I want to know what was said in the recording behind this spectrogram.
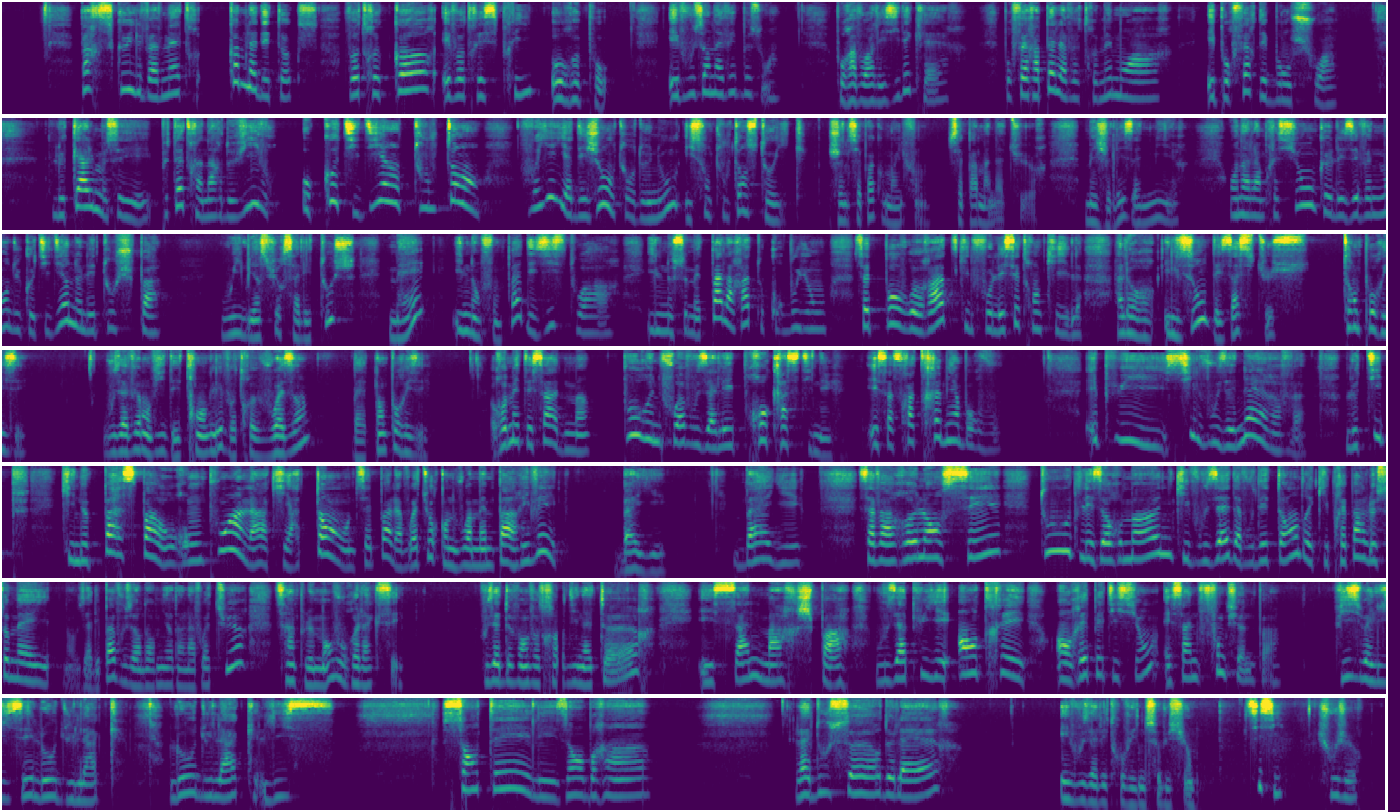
Parce qu'il va mettre, comme la détox, votre corps et votre esprit au repos. Et vous en avez besoin pour avoir les idées claires, pour faire appel à votre mémoire et pour faire des bons choix. Le calme, c'est peut-être un art de vivre au quotidien, tout le temps. Vous voyez, il y a des gens autour de nous, ils sont tout le temps stoïques. Je ne sais pas comment ils font, c'est pas ma nature, mais je les admire. On a l'impression que les événements du quotidien ne les touchent pas. Oui, bien sûr, ça les touche, mais ils n'en font pas des histoires. Ils ne se mettent pas la rate au courbouillon, cette pauvre rate qu'il faut laisser tranquille. Alors, ils ont des astuces. Temporiser. Vous avez envie d'étrangler votre voisin? Ben, temporisez. Remettez ça à demain. Pour une fois, vous allez procrastiner. Et ça sera très bien pour vous. Et puis, s'il vous énerve, le type qui ne passe pas au rond-point, là, qui attend, on ne sait pas, la voiture qu'on ne voit même pas arriver, baillez. Baillez. Ça va relancer toutes les hormones qui vous aident à vous détendre et qui préparent le sommeil. Non, vous n'allez pas vous endormir dans la voiture, simplement vous relaxer. Vous êtes devant votre ordinateur et ça ne marche pas. Vous appuyez entrée en répétition et ça ne fonctionne pas. Visualisez l'eau du lac, l'eau du lac lisse. Sentez les embruns, la douceur de l'air et vous allez trouver une solution. Si, si, je vous jure.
